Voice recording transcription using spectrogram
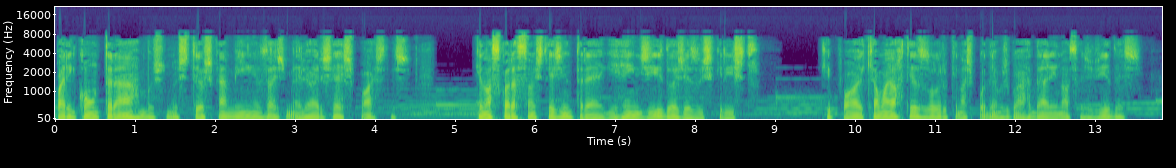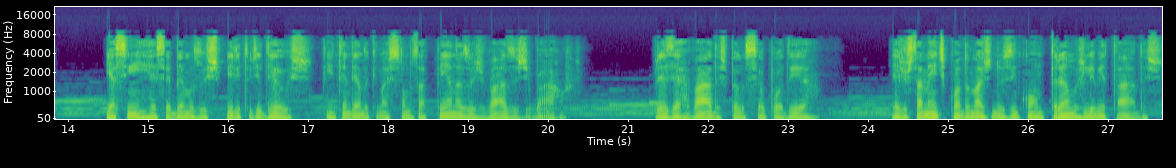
para encontrarmos nos teus caminhos as melhores respostas. Que nosso coração esteja entregue, rendido a Jesus Cristo, que, pode, que é o maior tesouro que nós podemos guardar em nossas vidas. E assim recebemos o Espírito de Deus, entendendo que nós somos apenas os vasos de barro, preservados pelo seu poder. E é justamente quando nós nos encontramos limitados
